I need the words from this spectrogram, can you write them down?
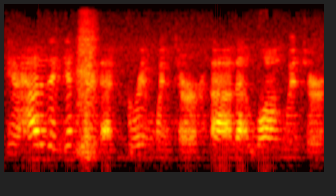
You know, how did they get through that grim winter, uh, that long winter?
